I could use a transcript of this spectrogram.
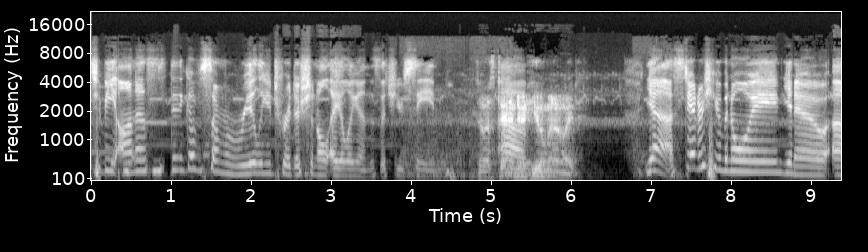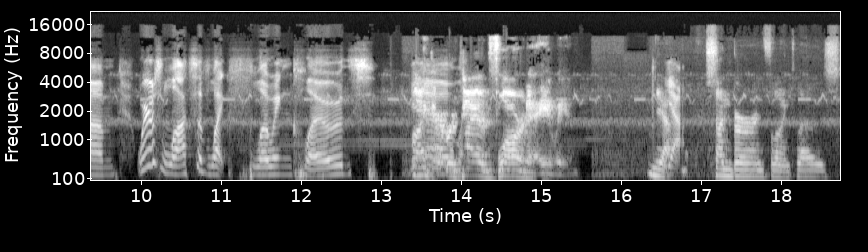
to be honest, think of some really traditional aliens that you've seen. So a standard Um, humanoid. Yeah, standard humanoid. You know, um, wears lots of like flowing clothes. Like Yeah. a retired Florida alien. Yeah. Yeah. Sunburn, flowing clothes.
